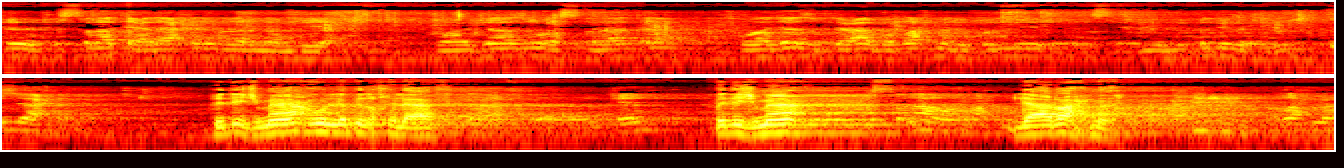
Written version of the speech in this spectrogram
في الصلاة على أحد من الأنبياء. وأجازوا الصلاة وأجازوا الدعاء بالرحمة لكل لكل لكل أحد. بالإجماع ولا بالخلاف؟ كيف؟ بالإجماع. الصلاة والرحمة. لا رحمة. الرحمة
